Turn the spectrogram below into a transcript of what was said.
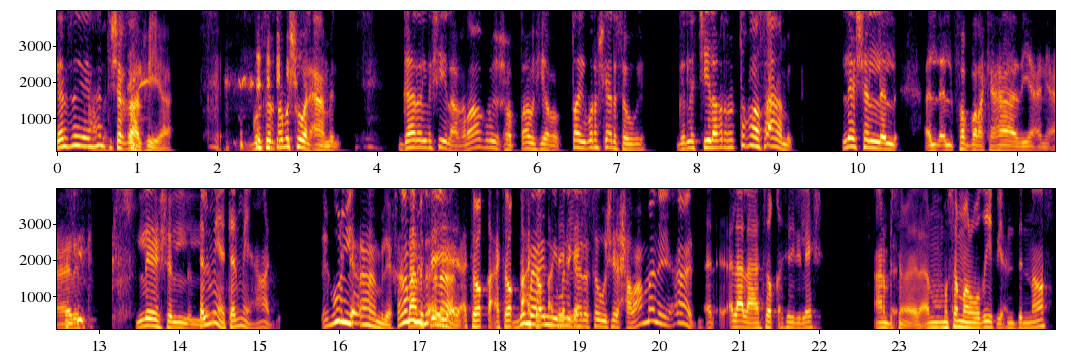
قال زي أنت شغال فيها. قلت له طيب وش هو العامل؟ قال اللي يشيل أغراض ويحطها ويشيل طيب وأنا إيش قاعد أسوي؟ قال لي تشيل أغراض له خلاص عامل. ليش ال- ال- ال- الفبركة هذه يعني عارف؟ ليش ال- تلميع تلميع عادي. يقول لي عامل يا أخي. أنا ماني بس زعلان. أتوقع أتوقع بما أتوقع إني ماني قاعد؟ أسوي شيء حرام ماني عادي. لا لا أتوقع تدري ليش؟ أنا بس المسمى الوظيفي عند الناس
